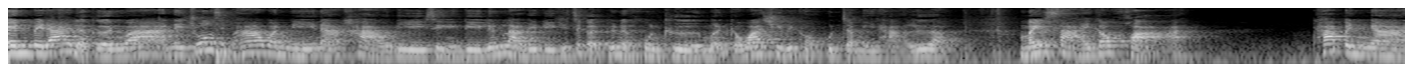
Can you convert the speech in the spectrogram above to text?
เป็นไปได้เหลือเกินว่าในช่วง 15 วันนี้นะ ข่าวดีสิ่งดีเรื่องราวดีๆ ที่จะเกิดขึ้นกับคุณคือ เหมือนกับว่าชีวิตของคุณจะมีทางเลือก ไม่ซ้ายก็ขวา ถ้าเป็นงาน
